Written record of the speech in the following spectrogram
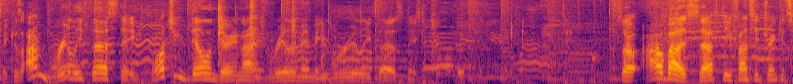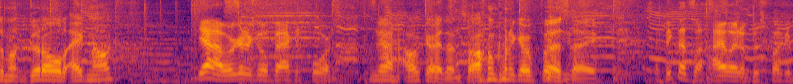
because I'm really thirsty. Watching Dylan doing that has really made me really thirsty. So, how about it, Seth? Do you fancy drinking some good old eggnog? Yeah, we're gonna go back and forth. Yeah, okay then. So I'm gonna go first, eh? I think that's the highlight of this fucking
